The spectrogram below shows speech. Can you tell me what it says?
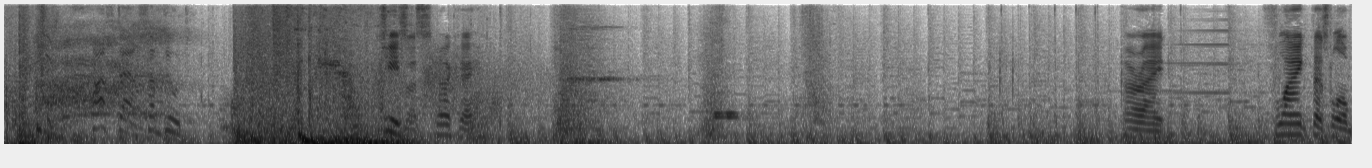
Hostile subdued. Jesus. Okay. All right. Flank this little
